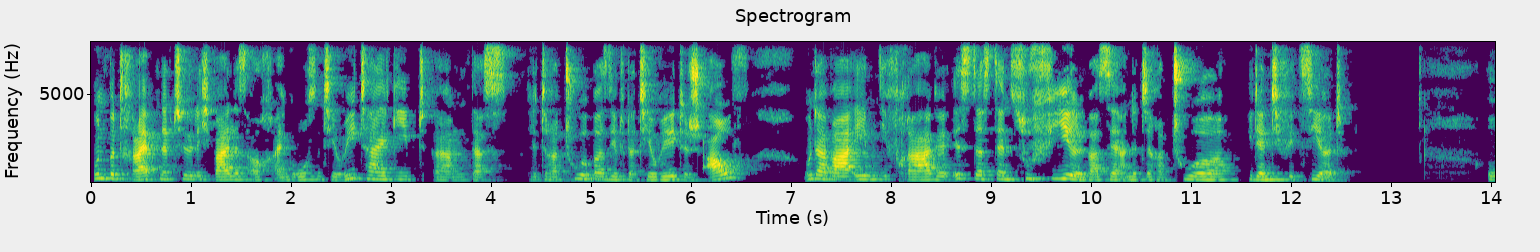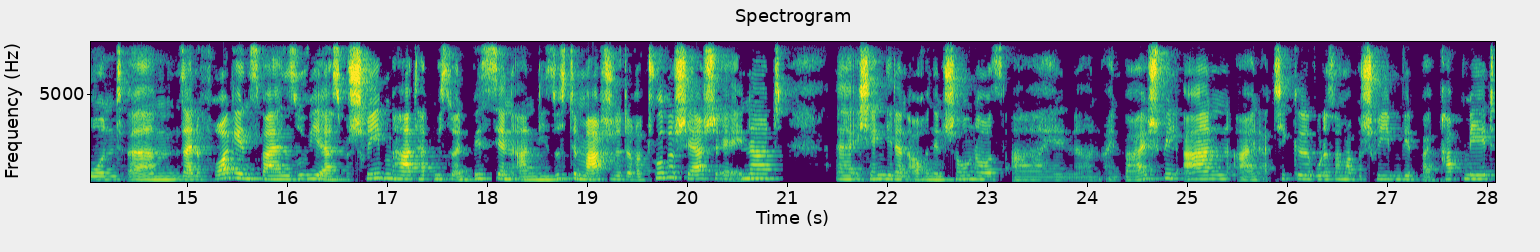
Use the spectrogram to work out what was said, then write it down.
und betreibt natürlich, weil es auch einen großen Theorieteil gibt, ähm, das literaturbasiert oder theoretisch auf. Und da war eben die Frage, ist das denn zu viel, was er an Literatur identifiziert? Und ähm, seine Vorgehensweise, so wie er es beschrieben hat, hat mich so ein bisschen an die systematische Literaturrecherche erinnert. Äh, ich hänge dir dann auch in den Show Notes ein, ein Beispiel an, ein Artikel, wo das nochmal beschrieben wird bei PubMed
